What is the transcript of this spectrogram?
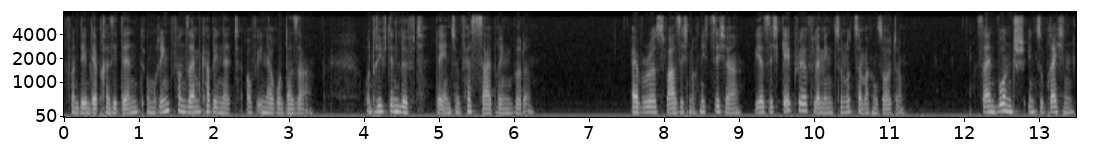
von dem der Präsident, umringt von seinem Kabinett, auf ihn heruntersah, und rief den Lift, der ihn zum Festsaal bringen würde. Everest war sich noch nicht sicher, wie er sich Gabriel Fleming zunutze machen sollte. Sein Wunsch, ihn zu brechen,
